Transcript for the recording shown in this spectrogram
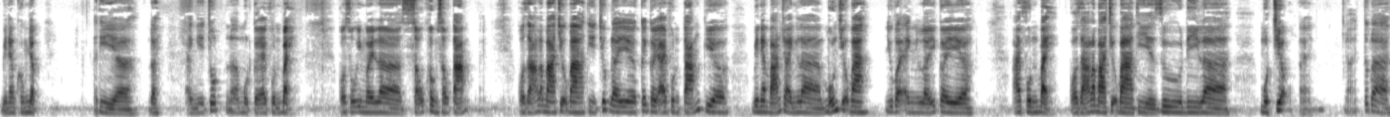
bên em không nhập. Thế thì đây anh ấy chốt một cây iPhone 7 có số email là 6068 có giá là 3 triệu 3 thì trước đây cái cây iPhone 8 kia bên em bán cho anh là 4 triệu 3 như vậy anh lấy cây ờ, iPhone 7 có giá là 3 triệu 3 thì dư đi là 1 triệu Đấy. Đấy, tức là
